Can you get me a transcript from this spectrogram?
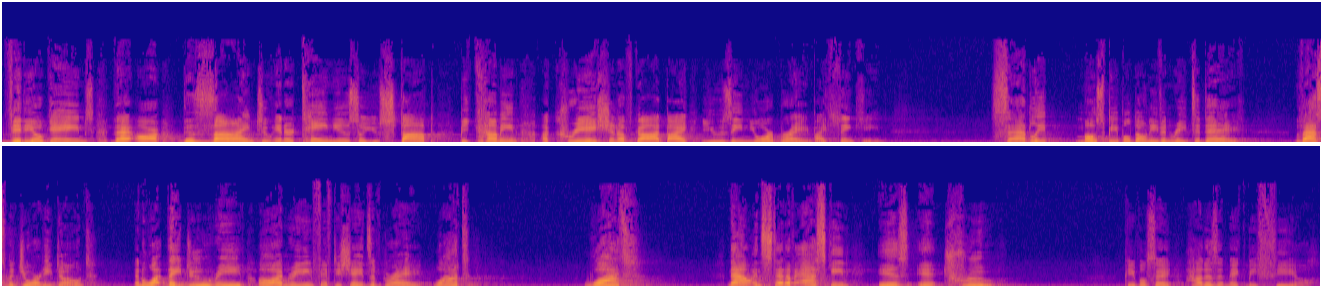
video games that are designed to entertain you so you stop becoming a creation of God by using your brain, by thinking. Sadly, most people don't even read today. The vast majority don't. And what they do read, oh, I'm reading Fifty Shades of Grey. What? What? Now, instead of asking, is it true? People say, how does it make me feel?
